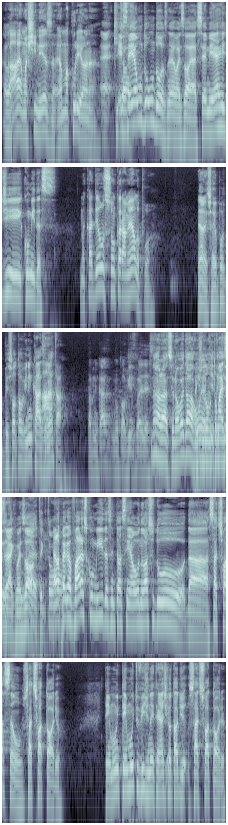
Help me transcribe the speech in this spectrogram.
Ela... Ah, é uma chinesa, é uma coreana. É, Que que esse ela- aí é um, do- um dos, né? Mas, ó, é a CMR de comidas. Mas cadê o som caramelo, pô? Não, isso aí o pessoal tá ouvindo em casa, ah, né? tá. Tá ouvindo em casa? Não tá ouvindo por causa Não, não, senão vai dar ruim. gente não aqui, tomar tem que- strike, mas ó, É, tem que tomar ela pega várias comidas, então assim, é o negócio do, da satisfação, satisfatório. Tem muito, tem muito vídeo na internet que é o tal de satisfatório.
